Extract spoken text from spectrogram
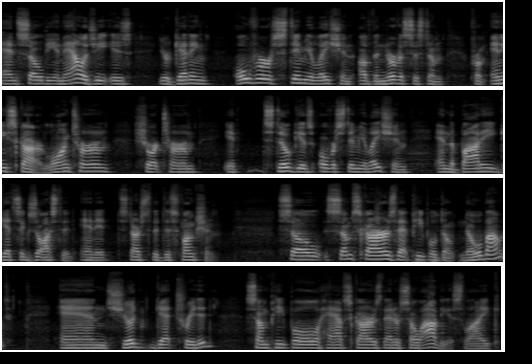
And so the analogy is you're getting overstimulation of the nervous system from any scar, long term, short term. It still gives overstimulation, and the body gets exhausted and it starts the dysfunction. So, some scars that people don't know about and should get treated. Some people have scars that are so obvious, like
